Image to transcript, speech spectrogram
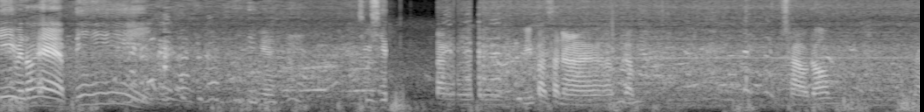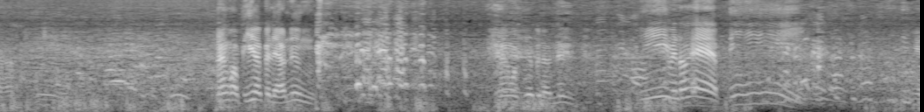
ี่ไม่ต้องแอบนี่ นี่ไงชิวๆตั้งวิปัสสนาครับกับชาวด้อมนะครับนี่นั่งพับเพียบไปแล้วหนึ่งนั่งพับเพียบไปแล้วหนึ่งนี่ไม่ต้องแอบนี่นี่ไง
